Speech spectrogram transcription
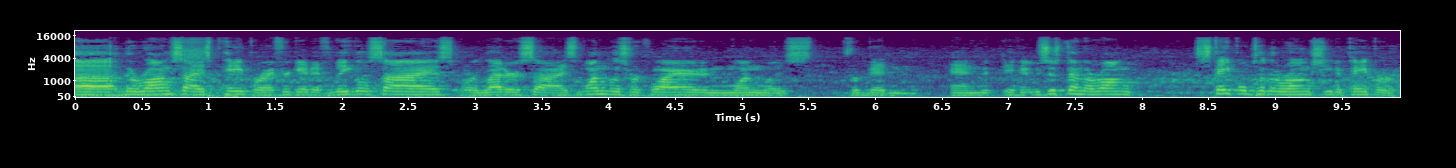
uh, the wrong size paper, I forget if legal size or letter size, one was required and one was forbidden. And if it was just on the wrong, stapled to the wrong sheet of paper,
